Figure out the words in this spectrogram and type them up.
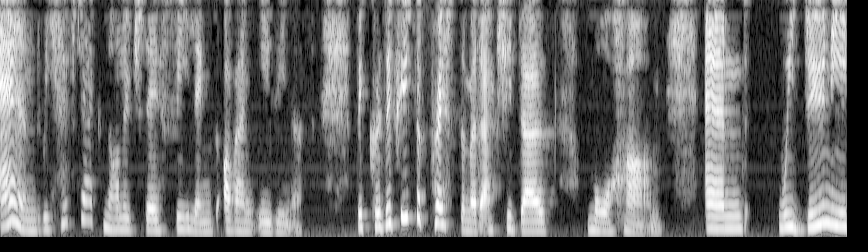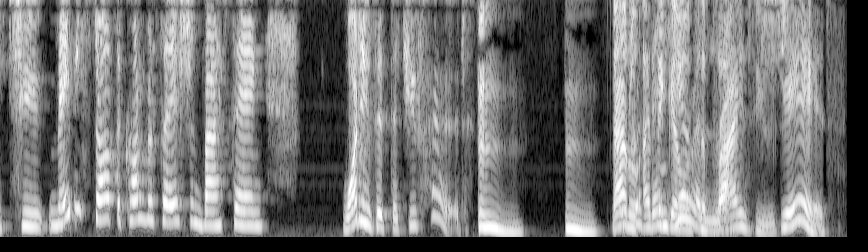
And we have to acknowledge their feelings of uneasiness because if you suppress them, it actually does more harm. And we do need to maybe start the conversation by saying, what is it that you've heard? Mm, mm. That'll, I think it'll surprise you. Yes.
